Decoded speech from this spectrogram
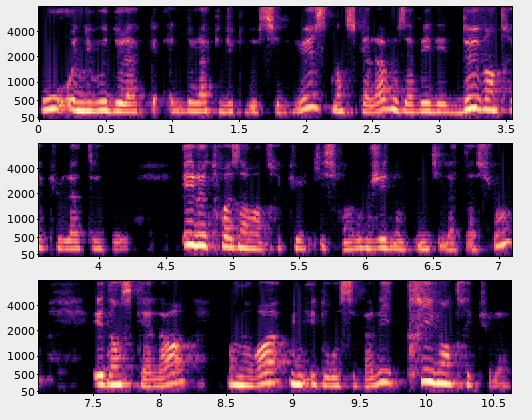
ou au niveau de l'aqueduc de, de Sylvius. Dans ce cas-là, vous avez les deux ventricules latéraux et le troisième ventricule qui seront l'objet d'une dilatation. Et dans ce cas-là, on aura une hydrocéphalie triventriculaire.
